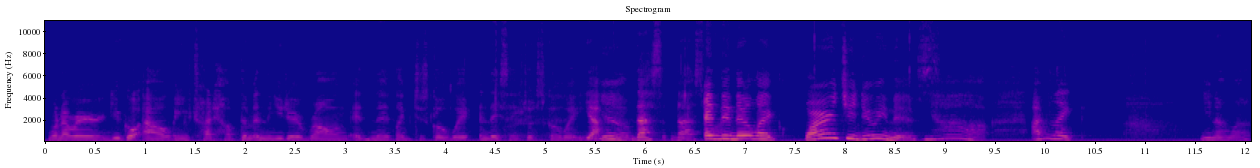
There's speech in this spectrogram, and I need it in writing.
whenever you go out and you try to help them and then you do it wrong and they like just go away and they say just go away. Yeah. Yeah. That's that's And why. then they're like, why aren't you doing this? Yeah. I'm like you know what?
